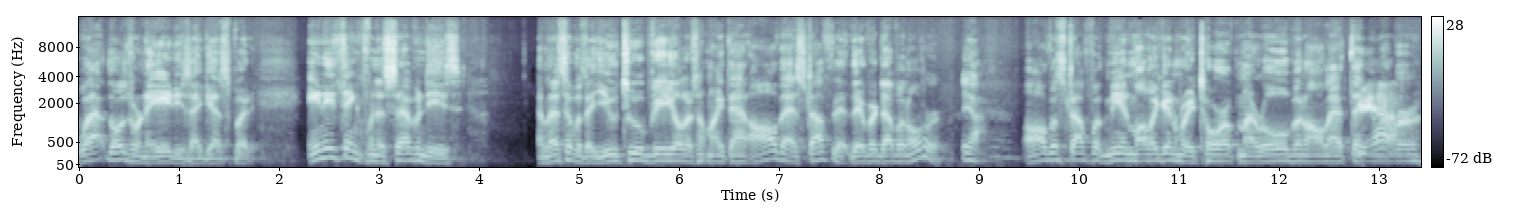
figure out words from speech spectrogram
Well, that, those were in the eighties, I guess. But anything from the seventies, unless it was a YouTube deal or something like that, all that stuff that they were dubbing over. Yeah. All the stuff with me and Mulligan where he tore up my robe and all that thing, Yeah. remember?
